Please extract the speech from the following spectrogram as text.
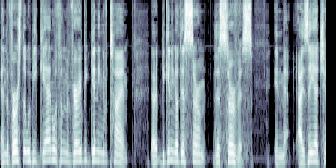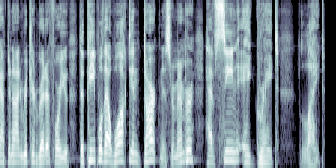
And the verse that we began with in the very beginning of time, uh, beginning of this sermon, this service, in Isaiah chapter 9, Richard read it for you. The people that walked in darkness, remember, have seen a great light.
